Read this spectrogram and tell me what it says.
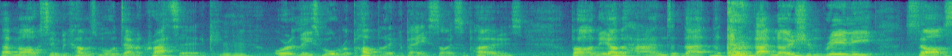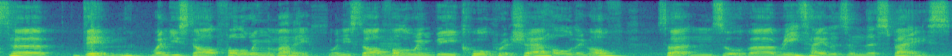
that marketing becomes more democratic or at least more republic based I suppose. But on the other hand that that notion really starts to dim when you start following the money when you start following the corporate shareholding of certain sort of uh, retailers in this space,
